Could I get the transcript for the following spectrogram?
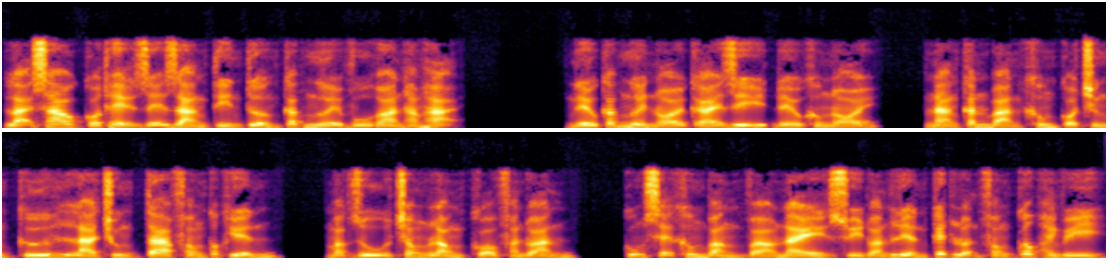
lại sao có thể dễ dàng tin tưởng các ngươi vu hoan hãm hại. Nếu các ngươi nói cái gì đều không nói, nàng căn bản không có chứng cứ là chúng ta phong cốc hiến, mặc dù trong lòng có phán đoán, cũng sẽ không bằng vào này suy đoán liền kết luận phong cốc hành vi.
